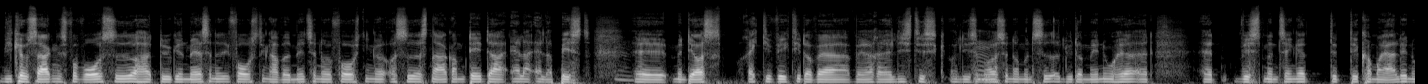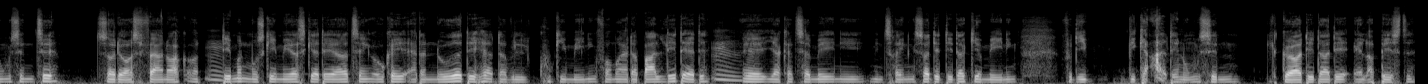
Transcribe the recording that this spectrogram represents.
vi kan jo sagtens fra vores side og har dykket en masse ned i forskning, har været med til noget forskning og, og sidde og snakke om det, der er aller, allerbedst. mm. Øh, men det er også rigtig vigtigt at være, være realistisk, og ligesom mm. også når man sidder og lytter med nu her, at, at hvis man tænker, at det, det kommer jeg aldrig nogensinde til, så er det også fair nok. Og Mm. det man måske mere skal, det er at tænke, okay, er der noget af det her, der vil kunne give mening for mig? Er der bare lidt af det, Mm. øh, jeg kan tage med ind i min træning? Så er det det, der giver mening. Fordi vi kan aldrig nogensinde gøre det, der er det allerbedste.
